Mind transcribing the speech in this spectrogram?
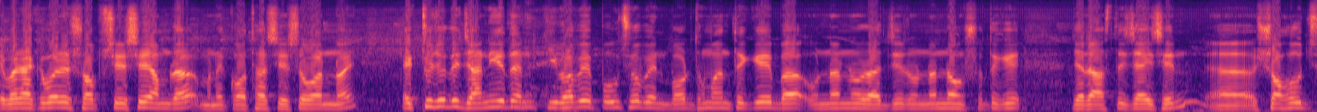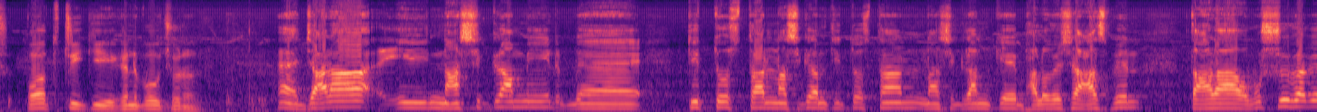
এবার একেবারে সব শেষে আমরা মানে কথা শেষ হওয়ার নয় একটু যদি জানিয়ে দেন কীভাবে পৌঁছবেন বর্ধমান থেকে বা অন্যান্য রাজ্যের অন্যান্য অংশ থেকে যারা আসতে চাইছেন সহজ পথটি কি এখানে পৌঁছানোর? হ্যাঁ যারা এই নাসিক গ্রামের তীর্থস্থান নাসিগ্রাম তীর্থস্থান নাসিগ্রামকে ভালোবেসে আসবেন। তারা অবশ্যইভাবে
